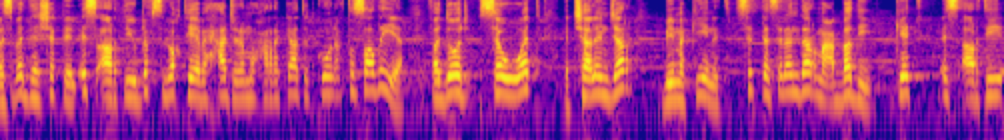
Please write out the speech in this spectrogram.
بس بدها شكل ال SRT وبنفس الوقت هي بحاجة لمحركات تكون اقتصادية. فدوج سوت تشالنجر بماكينة 6 سلندر مع body kit SRT.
